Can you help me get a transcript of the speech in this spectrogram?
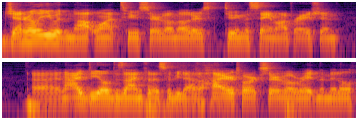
generally, you would not want two servo motors doing the same operation. Uh, an ideal design for this would be to have a higher torque servo right in the middle,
